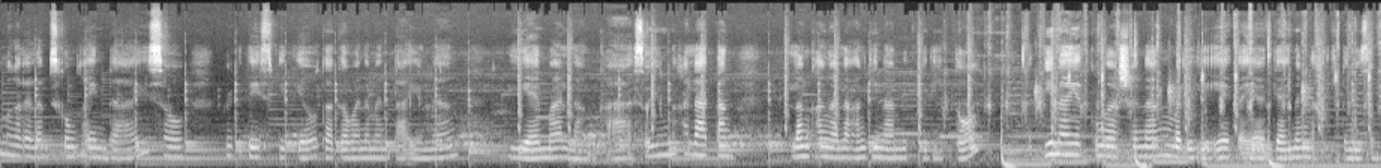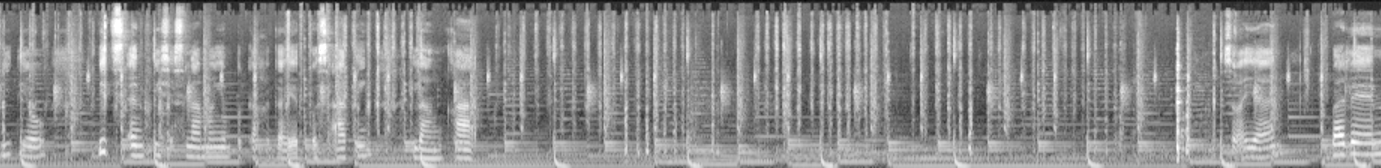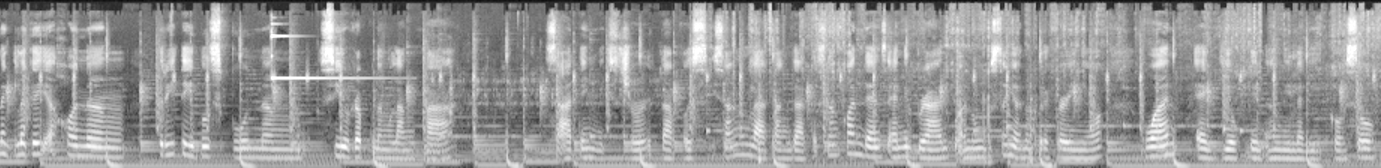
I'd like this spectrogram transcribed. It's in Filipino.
mga lalabs kong kainday. So, for today's video, gagawa naman tayo ng yema langka. So, yung nakalatang langka nga lang ang ginamit ko dito. At ginayat ko nga siya ng maliliit. Ayan, gaya ng nakikita niyo sa video. Bits and pieces lamang yung pagkakagayat ko sa ating langka. So, ayan. Bale, naglagay ako ng 3 tablespoon ng syrup ng langka sa ating mixture. Tapos, isang latang gatas ng condensed, any brand, kung anong gusto nyo, anong prefer nyo. One egg yolk din ang nilagay ko. So,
